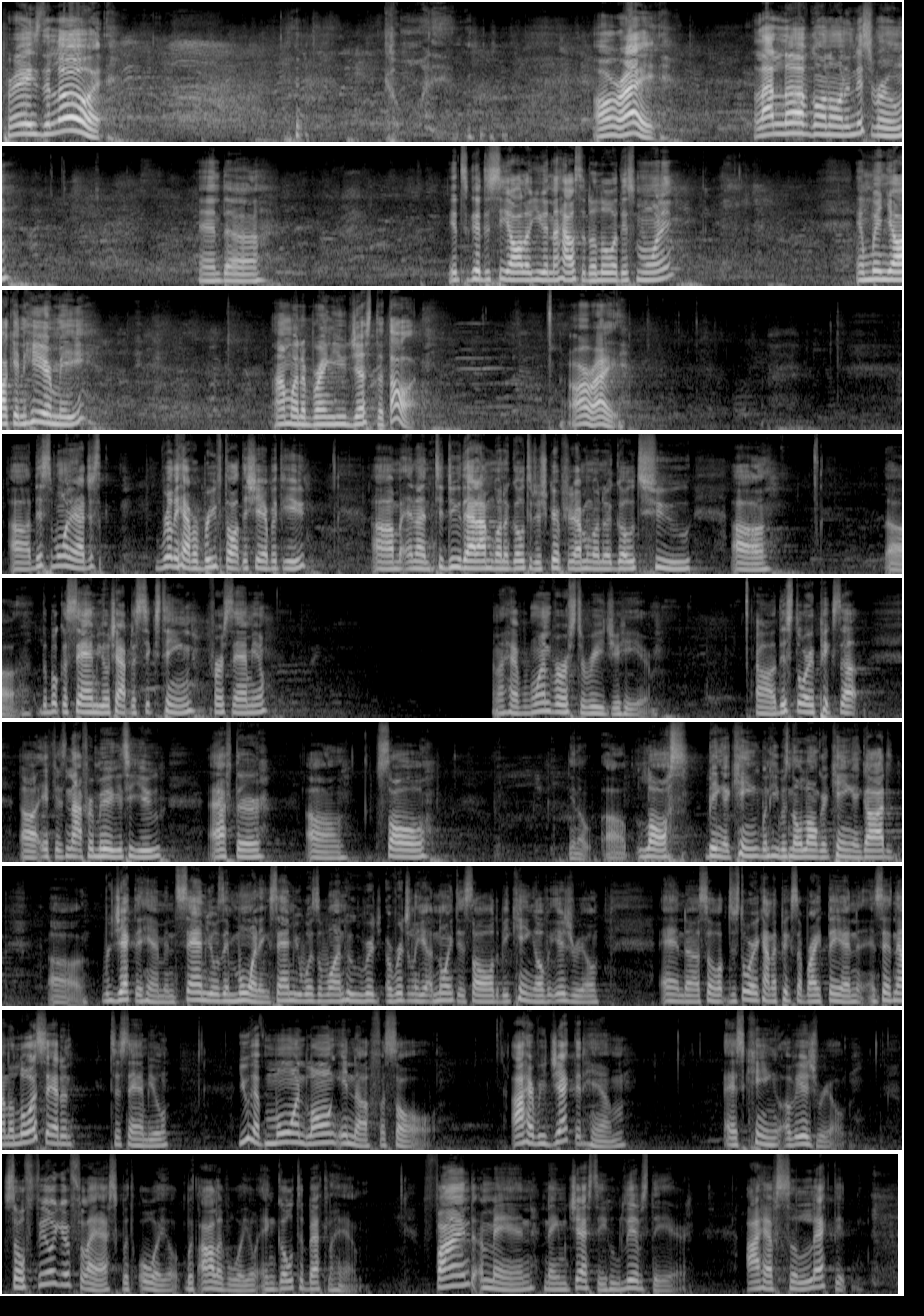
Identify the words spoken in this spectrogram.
Praise the Lord. Come on in. All right. A lot of love going on in this room. And uh, it's good to see all of you in the house of the Lord this morning. And when y'all can hear me, I'm going to bring you just a thought. All right. Uh, this morning, I just really have a brief thought to share with you. Um, and to do that, I'm going to go to the scripture. I'm going to go to uh, uh, the book of Samuel, chapter 16, 1 Samuel. And I have one verse to read you here. Uh, this story picks up, uh, if it's not familiar to you, after um, Saul, you know, uh, lost being a king when he was no longer king, and God uh, rejected him, and Samuel was in mourning. Samuel was the one who originally anointed Saul to be king over Israel. And uh, so the story kind of picks up right there and, and says, Now the Lord said to Samuel, You have mourned long enough for Saul. I have rejected him as king of Israel. So fill your flask with oil, with olive oil, and go to Bethlehem. Find a man named Jesse who lives there. I have selected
